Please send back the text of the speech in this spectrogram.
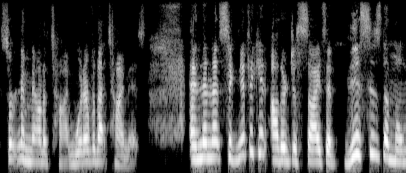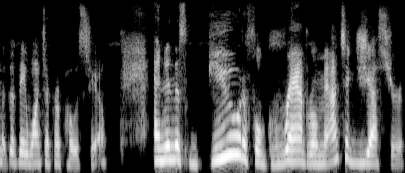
certain amount of time, whatever that time is. And then that significant other decides that this is the moment that they want to propose to you. And in this beautiful, grand, romantic gesture,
